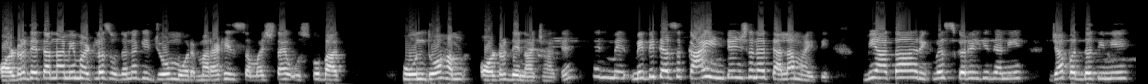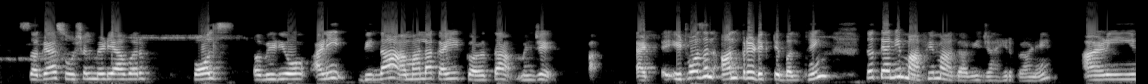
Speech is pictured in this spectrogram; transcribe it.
ऑर्डर देताना आम्ही म्हटलंच होतं ना की जो मराठी समजता है उसको बात फोन दो हम ऑर्डर देना चाहते मे बी त्याचं काय इंटेन्शन आहे त्याला माहिती. मी आता रिक्वेस्ट करेल की त्यांनी ज्या पद्धतीने सगळ्या सोशल मीडियावर फॉल्स व्हिडिओ आणि बिना आम्हाला काही कळता म्हणजे it was an unpredictable thing तर त्यांनी माफी मागावी जाहीरपणे. आणि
